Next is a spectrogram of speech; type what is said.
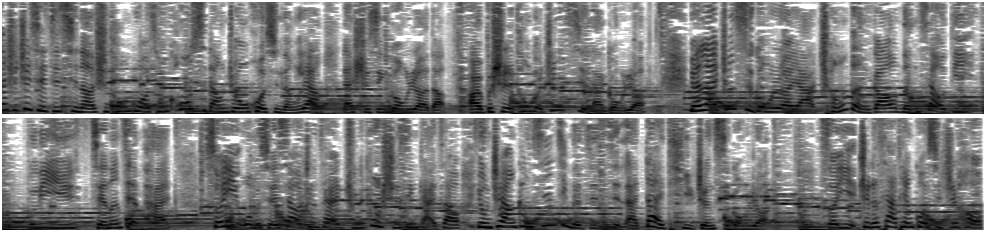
但是这些机器呢，是通过从空气当中获取能量来实行供热的，而不是通过蒸汽来供热。原来蒸汽供热呀，成本高，能效低，不利于节能减排，所以我们学校正在逐步实行改造，用这样更先进的机器来代替蒸汽供热。所以这个夏天过去之后，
